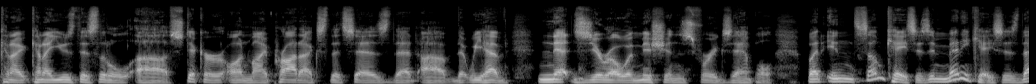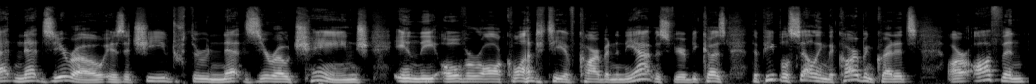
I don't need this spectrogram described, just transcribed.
can I, can I use this little uh, sticker on my products that says that, uh, that we have net zero emissions, for example? But in some cases, in many cases, that net zero is achieved through net zero change in the overall quantity of carbon in the atmosphere because the people selling the carbon credits are often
